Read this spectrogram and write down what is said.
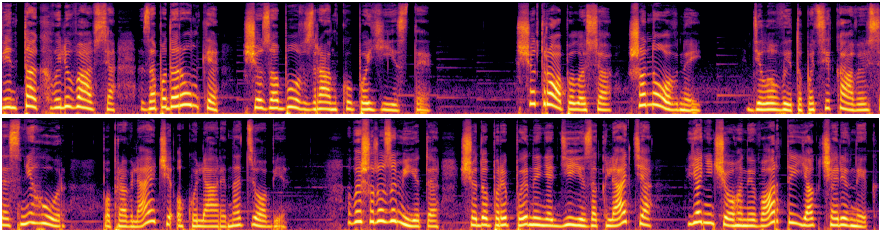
Він так хвилювався за подарунки, що забув зранку поїсти. Що трапилося, шановний? Діловито поцікавився Снігур, поправляючи окуляри на дзьобі. Ви ж розумієте, що до припинення дії закляття я нічого не вартий, як чарівник,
